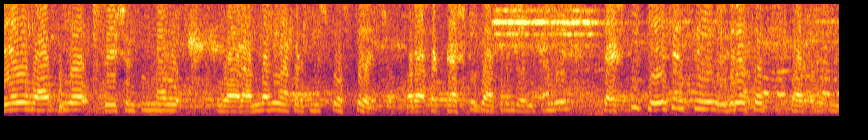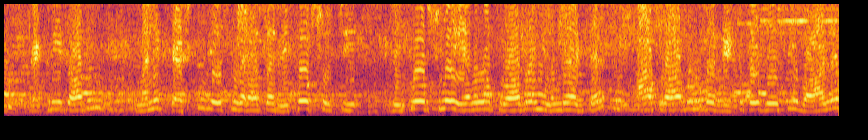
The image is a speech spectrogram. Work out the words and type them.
ఏ వార్డులో పేషెంట్ ఉన్నారో వారందరిని అక్కడ తీసుకొస్తే మరి అక్కడ టెస్ట్ జరపడం జరుగుతుంది. టెస్ట్ చేసేసి వదిలేసే ప్రక్రియ కాదు. మళ్ళీ టెస్ట్ చేసిన తర్వాత రిపోర్ట్స్ వచ్చి రిపోర్ట్స్లో ఏమైనా ప్రాబ్లం ఉంది అంటే ఆ ప్రాబ్లం రెక్టిఫై చేసి వాళ్ళే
